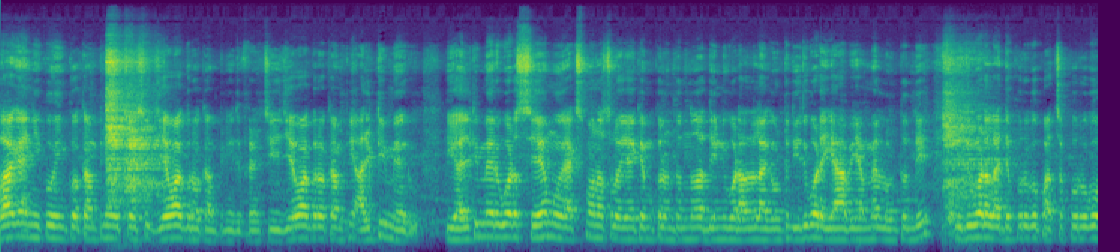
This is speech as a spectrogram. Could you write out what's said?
అలాగే నీకు ఇంకో కంపెనీ వచ్చేసి జీవాగ్రో కంపెనీ ఇది ఫ్రెండ్స్. ఈ జీవాగ్రో కంపెనీ అల్టిమేరు ఈ అల్టిమేరు కూడా సేమ్ ఎక్స్పోనస్లో ఏ కెమికల్ ఉంటుందో దీన్ని కూడా అలాగే ఉంటుంది. ఇది కూడా యాభై ఎంఎల్ ఉంటుంది. ఇది కూడా లద్దె పురుగు పచ్చ పురుగు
